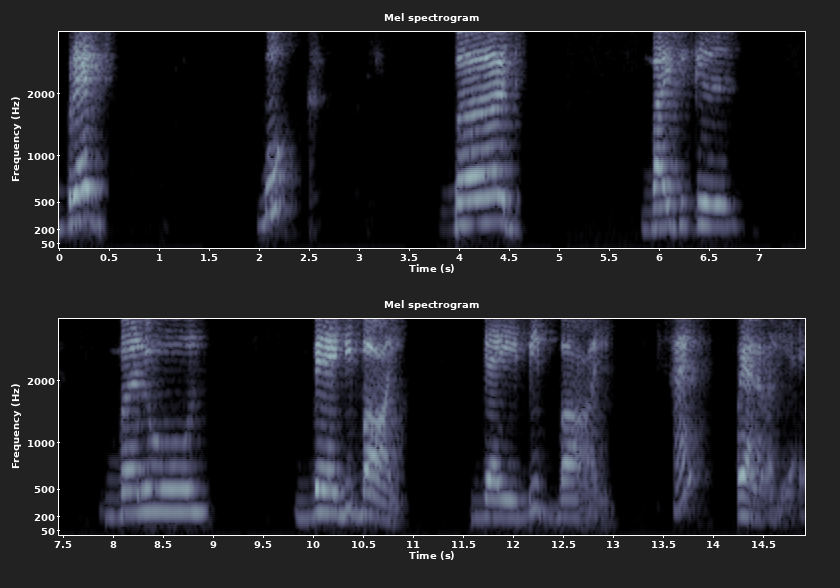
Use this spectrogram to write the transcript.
bread book bird bicycle balloon baby boy baby boy හරි ඔයාලා වගේ අය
